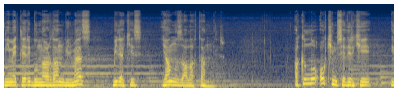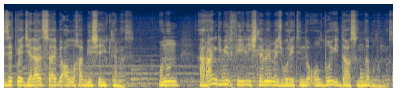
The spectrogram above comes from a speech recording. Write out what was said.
nimetleri bunlardan bilmez, bilakis yalnız Allah'tan bilir. Akıllı o kimsedir ki İzzet ve Celal sahibi Allah'a bir şey yüklemez. Onun herhangi bir fiili işleme mecburiyetinde olduğu iddiasında bulunmaz.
